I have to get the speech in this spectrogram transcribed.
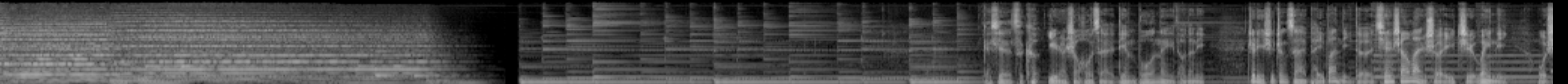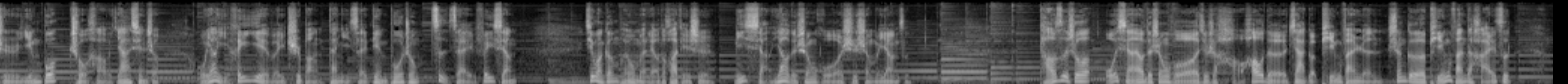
感谢此刻依然守候在电波那头的你，这里是正在陪伴你的千山万水只为你，我是迎波，绰号鸭先生。我要以黑夜为翅膀，带你在电波中自在飞翔。今晚跟朋友们聊的话题是你想要的生活是什么样子？桃子说：“我想要的生活就是好好的嫁个平凡人，生个平凡的孩子。”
